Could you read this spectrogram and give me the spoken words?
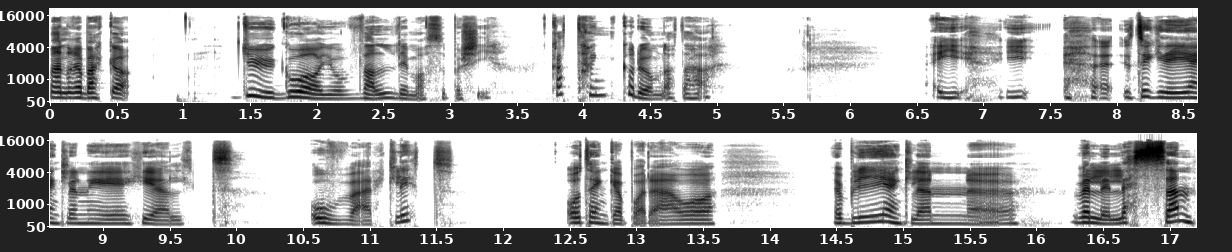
Men Rebekka, du går jo veldig masse på ski. Hva tenker du om? I, i, jag tycker det egentligen är helt overkligt att tänka på det och jag blir egentligen eh, väldigt ledsen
